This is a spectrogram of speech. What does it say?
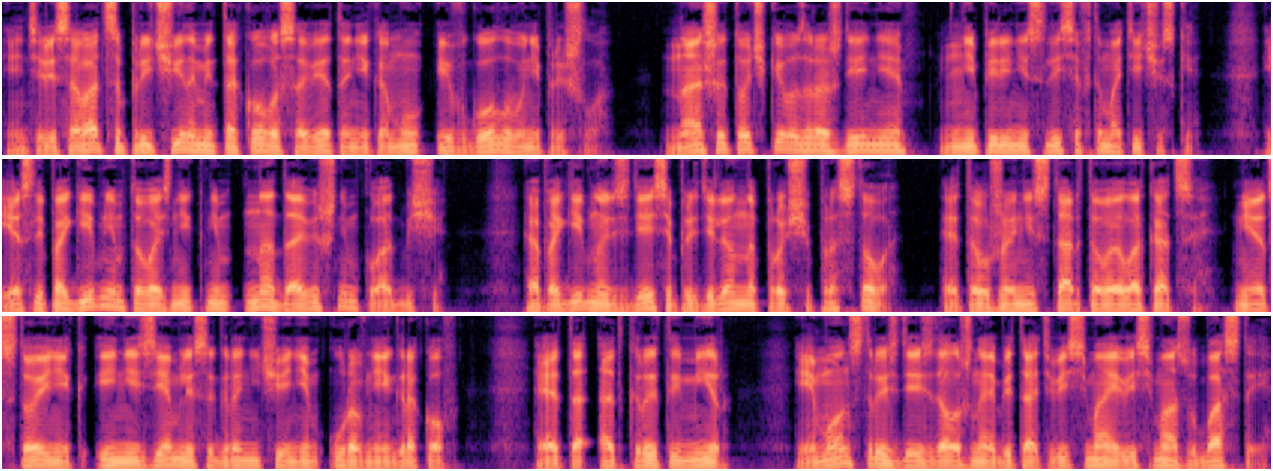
Интересоваться причинами такого совета никому и в голову не пришло. Наши точки возрождения не перенеслись автоматически. Если погибнем, то возникнем на давишнем кладбище. А погибнуть здесь определенно проще простого. Это уже не стартовая локация, не отстойник и не земли с ограничением уровня игроков. Это открытый мир, и монстры здесь должны обитать весьма и весьма зубастые.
